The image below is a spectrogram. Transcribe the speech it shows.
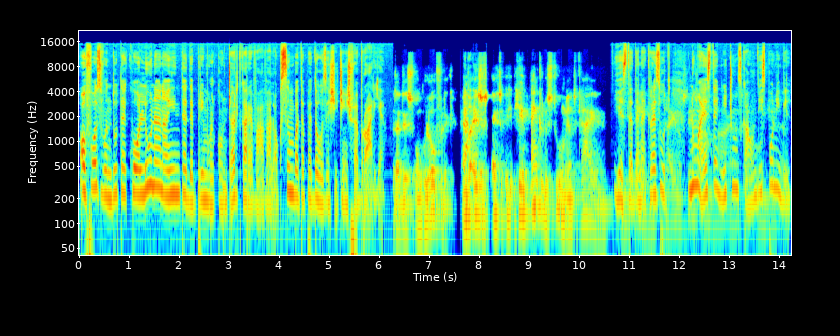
au fost vândute cu o lună înainte de primul concert care va avea loc sâmbătă pe 25 februarie. Dat is ongelooflijk. En er is dus echt geen enkele stoel meer te krijgen. Este de necrezut. Nu mai este niciun scaun disponibil.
